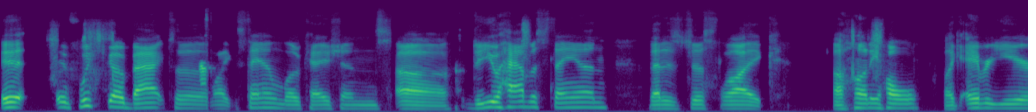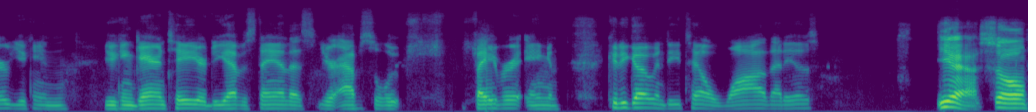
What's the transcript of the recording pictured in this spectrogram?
it if we could go back to like stand locations, uh, do you have a stand that is just like a honey hole? Like every year you can you can guarantee, or do you have a stand that's your absolute favorite and could you go in detail why that is? Yeah, so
